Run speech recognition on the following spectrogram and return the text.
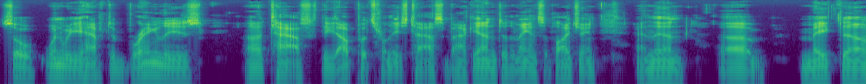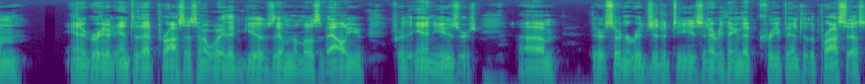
So when we have to bring these uh, tasks, the outputs from these tasks, back into the main supply chain, and then uh, make them integrated into that process in a way that gives them the most value for the end users. Um, there are certain rigidities and everything that creep into the process.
